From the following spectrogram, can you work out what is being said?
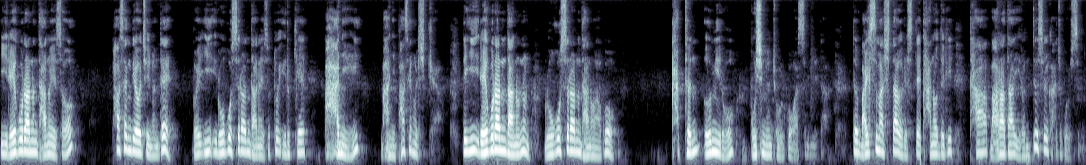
이 레고라는 단어에서 파생되어지는데 뭐이 로고스라는 단어에서 또 이렇게 많이 많이 파생을 시켜요. 근데 이 레고라는 단어는 로고스라는 단어하고 같은 의미로 보시면 좋을 것 같습니다. 또 말씀하시다 그랬을 때 단어들이 다 말하다 이런 뜻을 가지고 있습니다.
